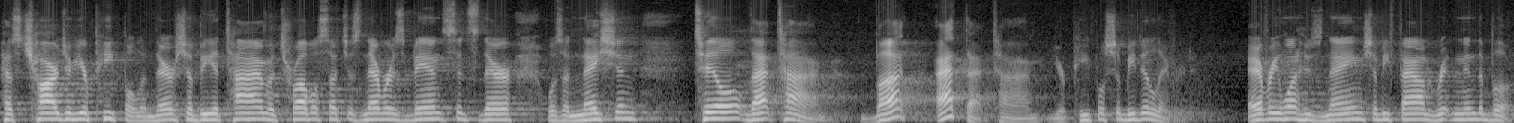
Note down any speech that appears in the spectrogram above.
has charge of your people, and there shall be a time of trouble such as never has been since there was a nation till that time. But at that time, your people shall be delivered. Everyone whose name shall be found written in the book.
